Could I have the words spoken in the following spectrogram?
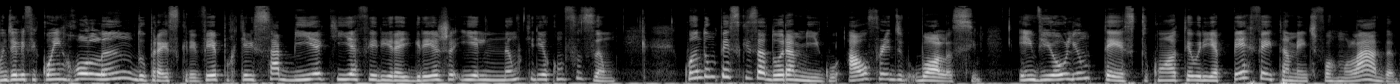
onde ele ficou enrolando para escrever porque ele sabia que ia ferir a igreja e ele não queria confusão. Quando um pesquisador amigo, Alfred Wallace, enviou-lhe um texto com a teoria perfeitamente formulada,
